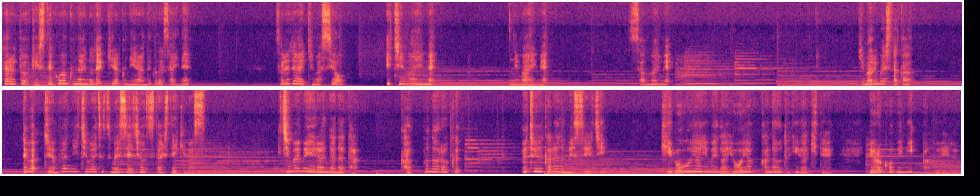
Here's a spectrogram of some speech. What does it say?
タロットは決して怖くないので気楽に選んでくださいね。それではいきますよ。1枚目、2枚目、3枚目。決まりましたか？では順番に1枚ずつメッセージをお伝えしていきます。1枚目選んだあなた、カップの6、宇宙からのメッセージ。希望や夢がようやく叶う時が来て、喜びにあふれる。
